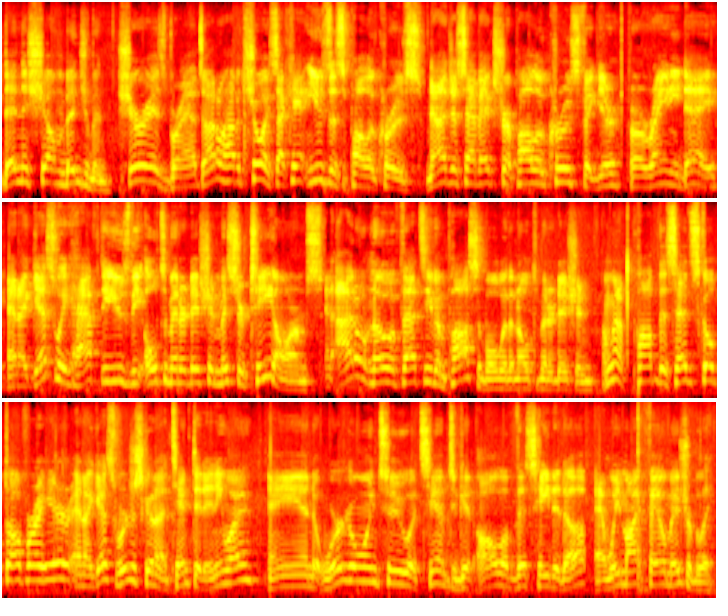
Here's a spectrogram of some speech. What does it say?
than this Shelton Benjamin. Sure is, Brad. So I don't have a choice. I can't use this Apollo Crews. Now I just have extra Apollo Crews figure for a rainy day. And I guess we have to use the Ultimate Edition Mr. T arms. And I don't know if that's even possible with an Ultimate Edition I'm going to pop this head sculpt off right here, and I guess we're just going to attempt it anyway. And we're going to attempt to get all of this heated up, and we might fail miserably.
